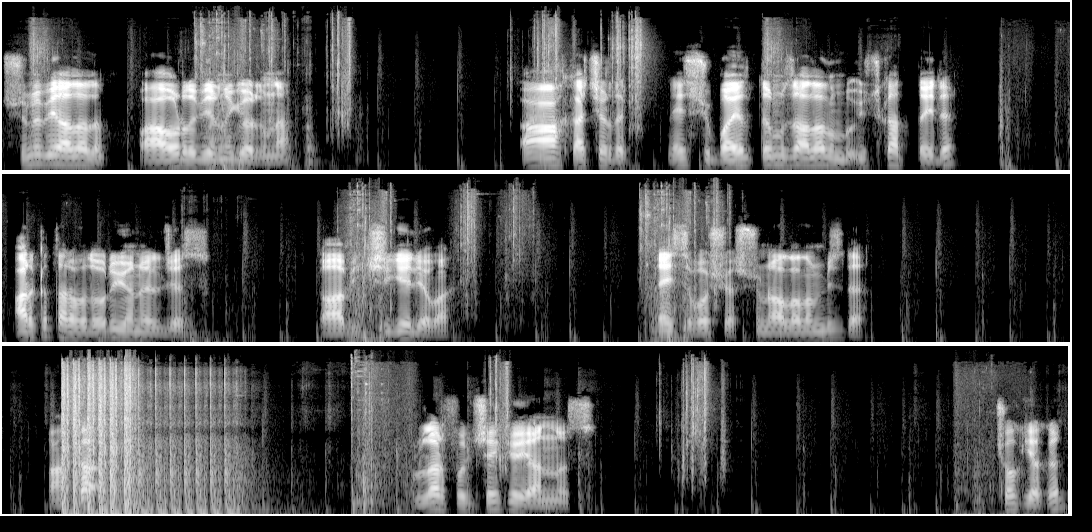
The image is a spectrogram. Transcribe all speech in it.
Şunu bir alalım. Aa orada birini gördüm lan. Ah kaçırdık. Neyse şu bayılttığımızı alalım. Bu üst kattaydı. Arka tarafa doğru yöneleceğiz. Aa bir kişi geliyor bak. Neyse boş ver. Şunu alalım biz de. Kanka. Buralar full çekiyor yalnız. Çok yakın.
